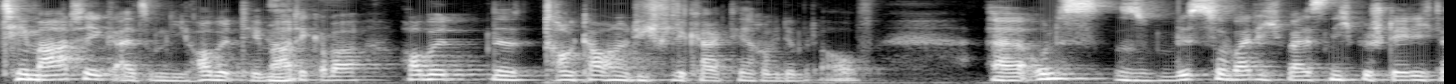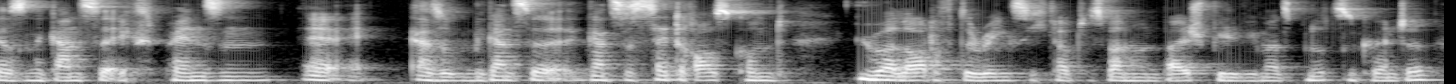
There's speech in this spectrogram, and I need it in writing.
Thematik als um die Hobbit-Thematik, ja. aber Hobbit äh, tauchen natürlich viele Charaktere wieder mit auf. Äh, und es ist, soweit ich weiß, nicht bestätigt, dass eine ganze Expansion, äh, also eine ganze ganze Set rauskommt über Lord of the Rings. Ich glaube, das war nur ein Beispiel, wie man es benutzen könnte.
